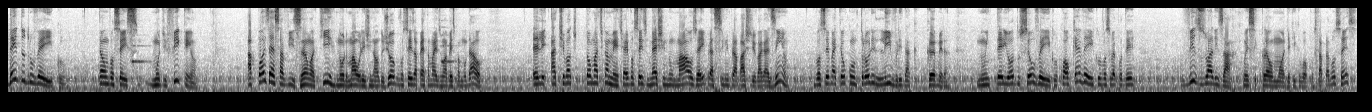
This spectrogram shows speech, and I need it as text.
dentro do veículo. Então vocês modifiquem, ó. Após essa visão aqui, normal, original do jogo, vocês apertam mais uma vez para mudar, ó ele ativa automaticamente. Aí vocês mexem no mouse aí para cima e para baixo devagarzinho, você vai ter o controle livre da câmera no interior do seu veículo. Qualquer veículo você vai poder visualizar com esse Cleo Mod aqui que eu vou postar para vocês.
